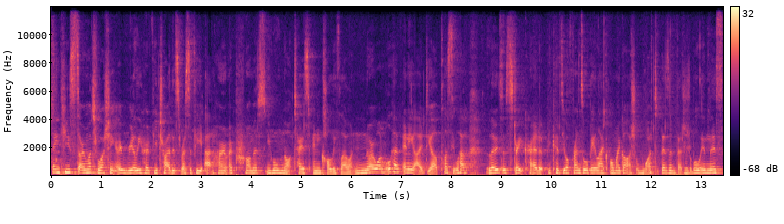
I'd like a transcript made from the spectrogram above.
Thank you so much for watching. I really hope you try this recipe at home. I promise you will not taste any cauliflower. No one will have any idea. Plus you'll have loads of street credit because your friends will be like, oh my gosh, what? There's a vegetable in this.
